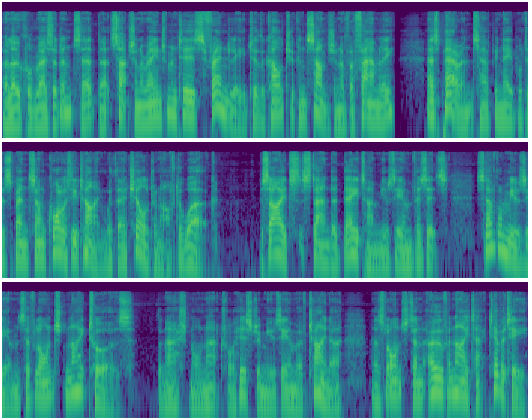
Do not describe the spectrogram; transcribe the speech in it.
A local resident said that such an arrangement is friendly to the culture consumption of a family, as parents have been able to spend some quality time with their children after work. Besides standard daytime museum visits, several museums have launched night tours. The National Natural History Museum of China has launched an overnight activity,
